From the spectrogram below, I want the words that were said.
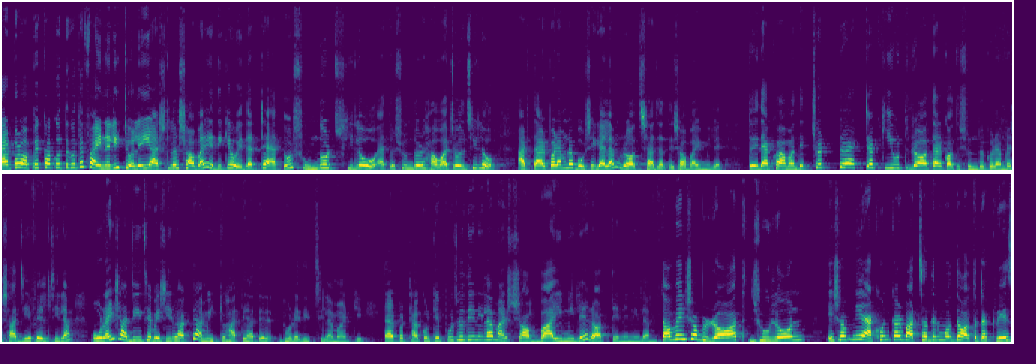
তারপর অপেক্ষা করতে করতে ফাইনালি চলেই আসলো সবাই। এদিকে ওয়েদারটা এত সুন্দর ছিল, এত সুন্দর হাওয়া চলছিল। আর তারপর আমরা বসে গেলাম রথ সাজাতে সবাই মিলে। তো এই দেখো আমাদের ছোট্ট একটা কিউট রথ আর কত সুন্দর করে আমরা সাজিয়ে ফেলছিলাম। ওরাই সাজিয়েছে বেশিরভাগটা আমি একটু হাতে হাতে ধরে দিচ্ছিলাম আর কি। তারপর ঠাকুরকে পুজো দিয়ে নিলাম আর সবাই মিলে রথ টেনে নিলাম। তবে এইসব রথ, ঝুলন এসব নিয়ে এখনকার বাচ্চাদের মধ্যে অতটা ক্রেজ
